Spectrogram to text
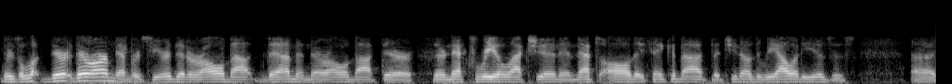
there's a lot. There there are members here that are all about them, and they're all about their their next reelection, and that's all they think about. But you know, the reality is is uh,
